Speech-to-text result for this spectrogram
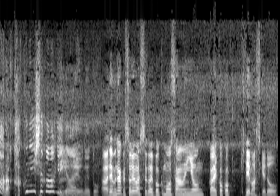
ながら確認していかなきゃいけないよねと。あでもなんかそれはすごい僕も34回ここ来てますけど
